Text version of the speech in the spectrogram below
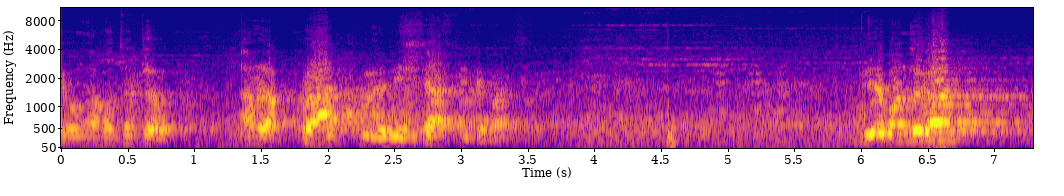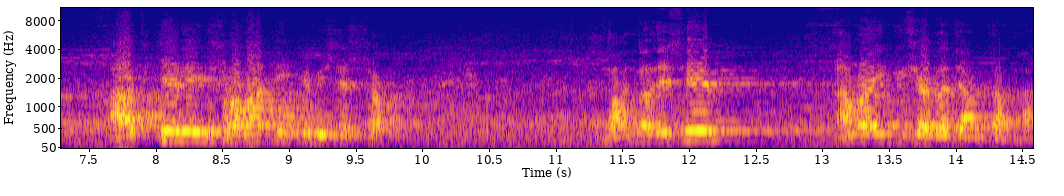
এবং আপাতত আমরা প্রাণ খুলে নিঃশ্বাস নিতে পারছি। প্রিয় বন্ধুগণ, আজকের এই সভাটি একটি বিশেষ সভা। বাংলাদেশের আমরা এই বিষয়টা জানতাম না।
